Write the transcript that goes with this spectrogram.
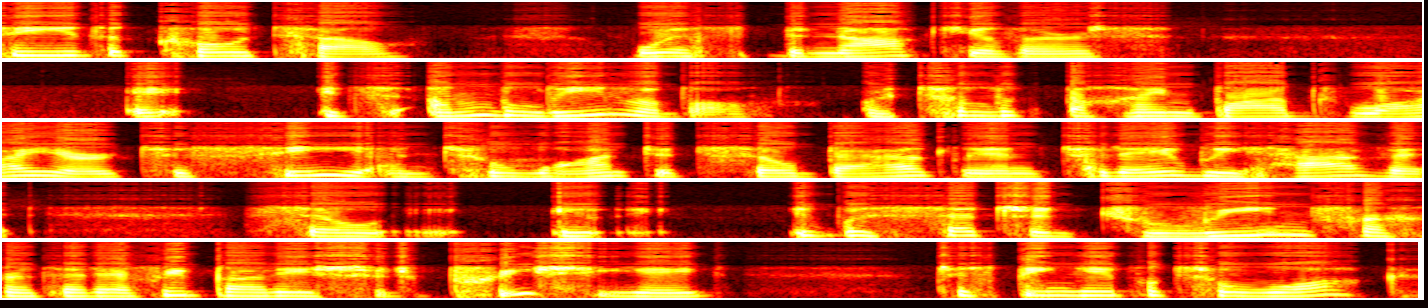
see the Kotel with binoculars. It, it's unbelievable. Or to look behind barbed wire to see and to want it so badly. And today we have it. So it, it was such a dream for her that everybody should appreciate just being able to walk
